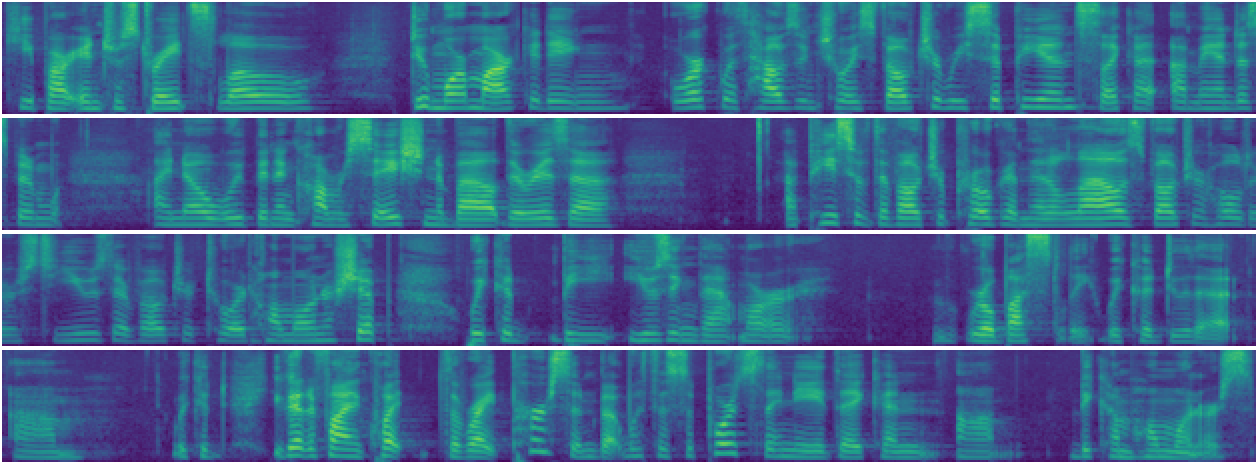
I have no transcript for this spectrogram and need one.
keep our interest rates low, do more marketing, work with housing choice voucher recipients. Like uh, Amanda's been, I know we've been in conversation about. There is a a piece of the voucher program that allows voucher holders to use their voucher toward home ownership, we could be using that more robustly. We could do that. Um, we could. You got to find quite the right person, but with the supports they need, they can um, become homeowners.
